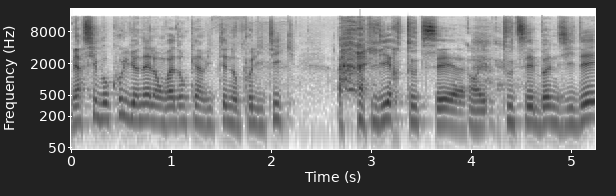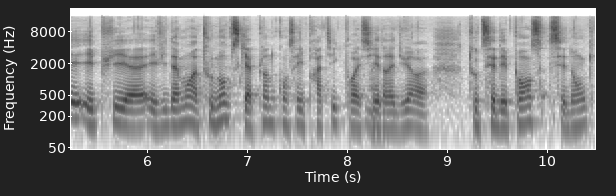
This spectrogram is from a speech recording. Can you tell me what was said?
Merci beaucoup Lionel. On va donc inviter nos politiques à lire toutes ces, euh, toutes ces bonnes idées et puis euh, évidemment à tout le monde parce qu'il y a plein de conseils pratiques pour essayer de réduire euh, toutes ces dépenses. C'est donc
